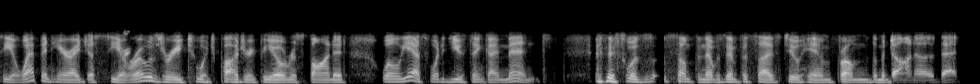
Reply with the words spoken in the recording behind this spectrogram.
see a weapon here. I just see a rosary." To which Padre Pio responded, "Well, yes. What did you think I meant?" And this was something that was emphasized to him from the Madonna that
